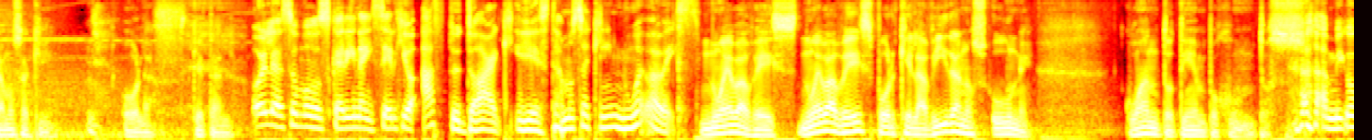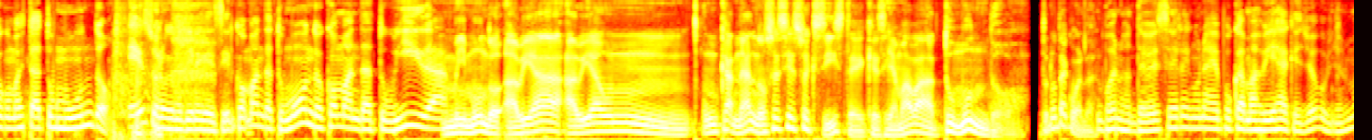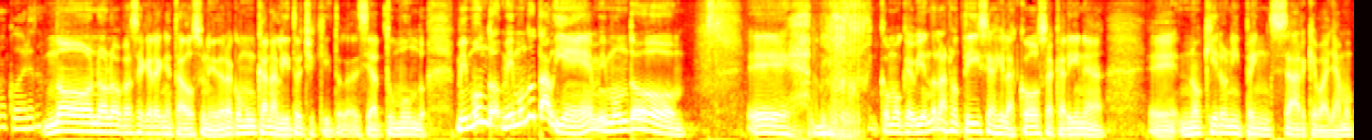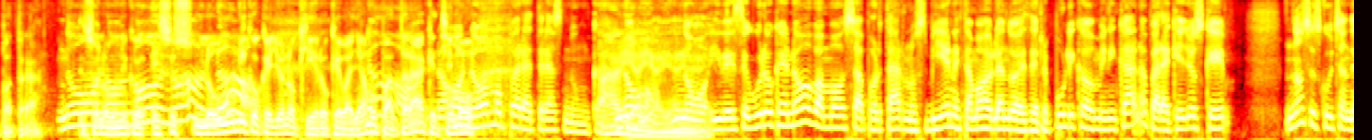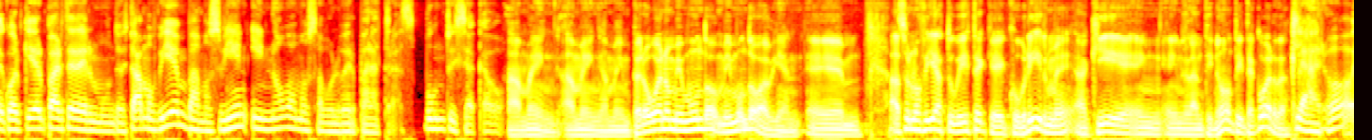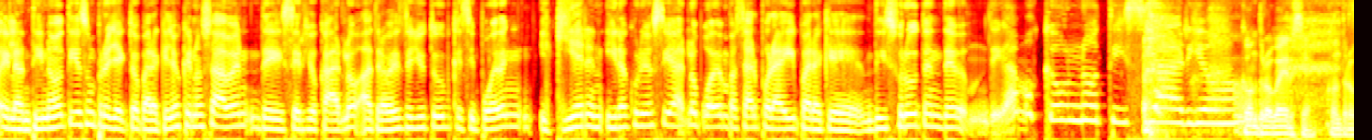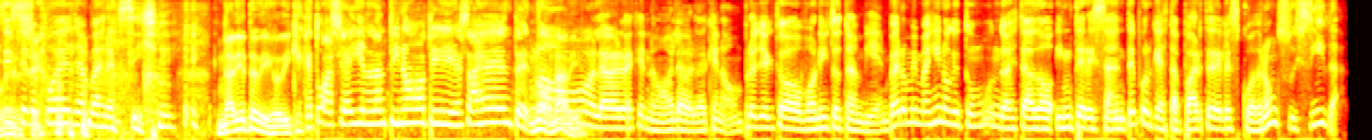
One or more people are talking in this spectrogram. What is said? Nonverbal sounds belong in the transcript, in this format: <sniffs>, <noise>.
estamos aquí. Hola, ¿qué tal? Hola, somos Karina y Sergio After Dark y estamos aquí nueva vez. Nueva vez, nueva vez porque la vida nos une. ¿Cuánto tiempo juntos? <laughs> Amigo, ¿cómo está tu mundo? Eso es lo que me tiene que decir. ¿Cómo anda tu mundo? ¿Cómo anda tu vida? Mi mundo. Había, había un, un canal, no sé si eso existe, que se llamaba Tu Mundo. ¿Tú no te acuerdas? Bueno, debe ser en una época más vieja que yo, porque yo no me acuerdo. No, no, lo que pasa es que era en Estados Unidos. Era como un canalito chiquito que decía Tu Mundo. Mi mundo, mi mundo está bien. Mi mundo... Eh, <sniffs> como que viendo las noticias y las cosas, Karina, eh, no quiero ni pensar que vayamos para atrás. No, eso es lo no, único, no, eso no, es lo único que yo no quiero, que vayamos para atrás, que no, no vamos para atrás nunca. Ay, no, ay, ay, ay, no, y de seguro que no, vamos a portarnos bien. Estamos hablando desde República Dominicana para aquellos que nos escuchan de cualquier parte del mundo. Estamos bien, vamos bien y no vamos a volver para atrás. Punto y se acabó. Amén, amén, amén. Pero bueno, mi mundo, mi mundo va bien. Eh, hace unos días tuviste que cubrirme aquí en, en el Antinoti, ¿te acuerdas? Claro, el Antinoti es un proyecto para aquellos que no saben de Sergio Carlo a través de YouTube, que si pueden y quieren ir a curiosearlo, pueden pasar por ahí para que disfruten de, digamos que un noticiario. <laughs> Controversia, si controversia. se le puede llamar <laughs> así. Nadie te dijo, di que ¿qué tú haces ahí en el Antinoti? Esa gente. No, nadie. la verdad que no, la verdad que no. Un proyecto bonito también. Pero me imagino que tu mundo ha estado interesante porque hasta parte del escuadrón suicida.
